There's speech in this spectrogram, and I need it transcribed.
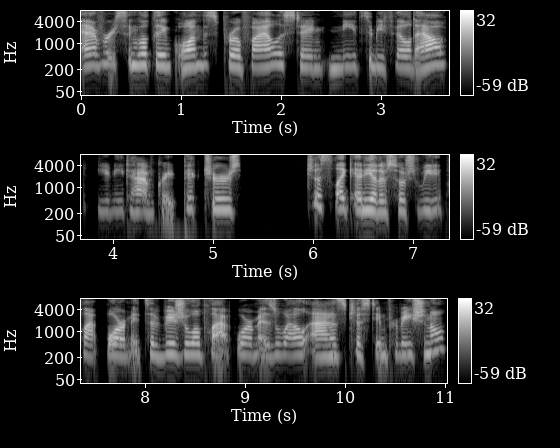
every single thing on this profile listing needs to be filled out. You need to have great pictures. Just like any other social media platform, it's a visual platform as well as just informational.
